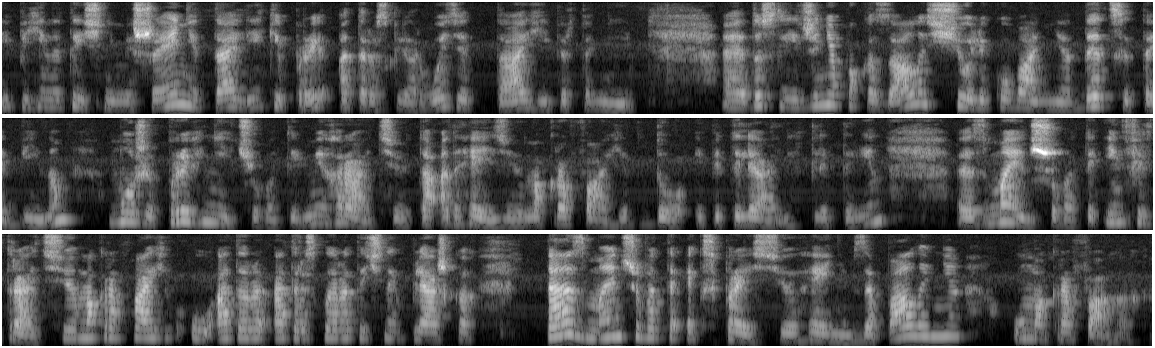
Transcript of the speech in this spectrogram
епігенетичні мішені та ліки при атеросклерозі та гіпертонії. Е, дослідження показали, що лікування децитабіном може пригнічувати міграцію та адгезію макрофагів до епітеліальних клітин, е, зменшувати інфільтрацію макрофагів у атеросклеротичних пляшках та зменшувати експресію генів запалення у макрофагах.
